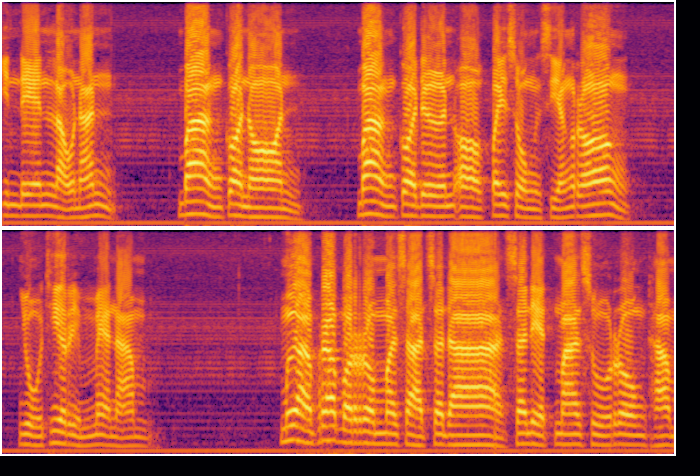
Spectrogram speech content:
กินเดนเหล่านั้น บ้างก็นอน บ้างก็เดินออกไปส่งเสียงร้อง อยู่ที่ริมแม่น้ำเมื่อพระบรมศาสดาเสด็จมาสู่โรงธรรม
